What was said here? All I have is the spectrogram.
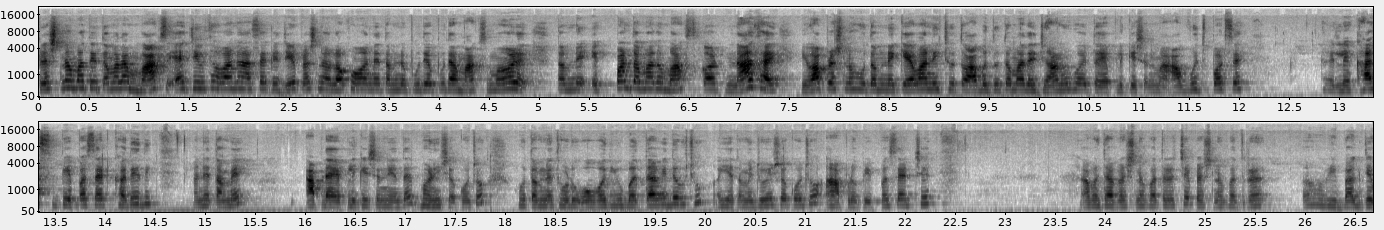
પ્રશ્નમાંથી તમારા માર્ક્સ એચીવ થવાના હશે કે જે પ્રશ્ન લખો અને તમને પૂરેપૂરા માર્ક્સ મળે, તમને એક પણ તમારો માર્ક્સ કટ ના થાય, એવા પ્રશ્નો હું તમને કહેવાની છું, તો આ બધું તમારે જાણવું હોય તો એપ્લિકેશનમાં આવવું જ પડશે. એટલે ખાસ પેપર સેટ ખરીદી અને તમે આપણા એપ્લિકેશનની અંદર ભણી શકો છો. હું તમને થોડું ઓવરવ્યૂ બતાવી દઉં છું. અહીંયા તમે જોઈ શકો છો, આ આપણો પેપર સેટ છે. આ બધા પ્રશ્નપત્ર છે. પ્રશ્નપત્ર વિભાગ જે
